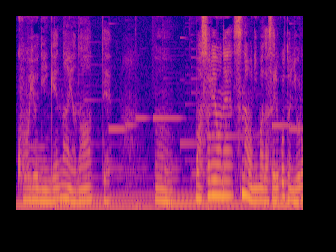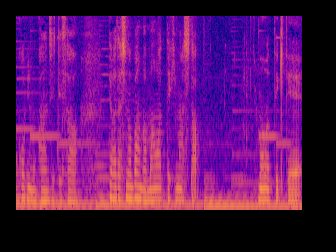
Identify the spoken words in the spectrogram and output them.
こういう人間なんやなって。うん。まあそれをね素直に今出せることに喜びも感じてさで私の番が回ってきました。回ってきて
